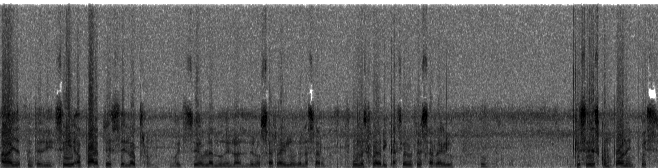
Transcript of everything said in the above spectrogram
Ah, ya te entendí. Sí, aparte es el otro. ¿no? Ahorita estoy hablando de, la- de los arreglos de las armas. Uno es fabricación, otro es arreglo, que se descomponen, pues.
